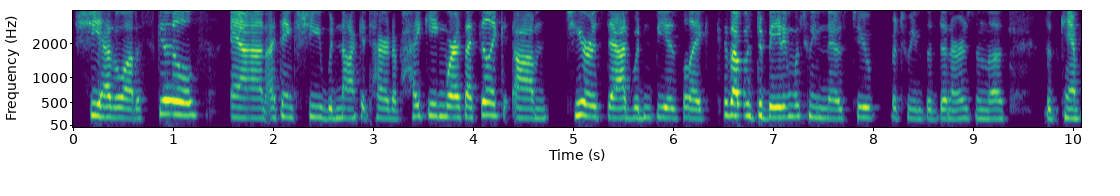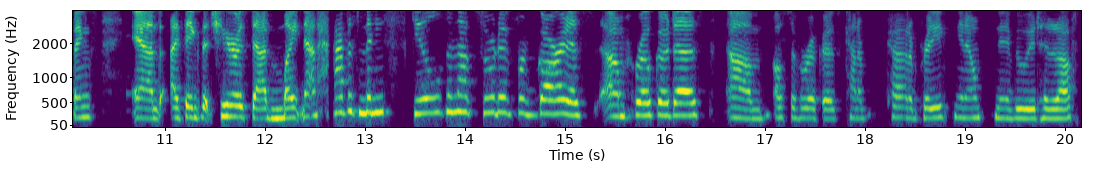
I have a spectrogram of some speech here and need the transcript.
she has a lot of skills, and I think she would not get tired of hiking. Whereas I feel like um, Chihiro's dad wouldn't be as like because I was debating between those two, between the dinners and the the campings, and I think that Chihiro's dad might not have as many skills in that sort of regard as um, Hiroko does. Um, also, Hiroko is kind of kind of pretty, you know. Maybe we'd hit it off.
